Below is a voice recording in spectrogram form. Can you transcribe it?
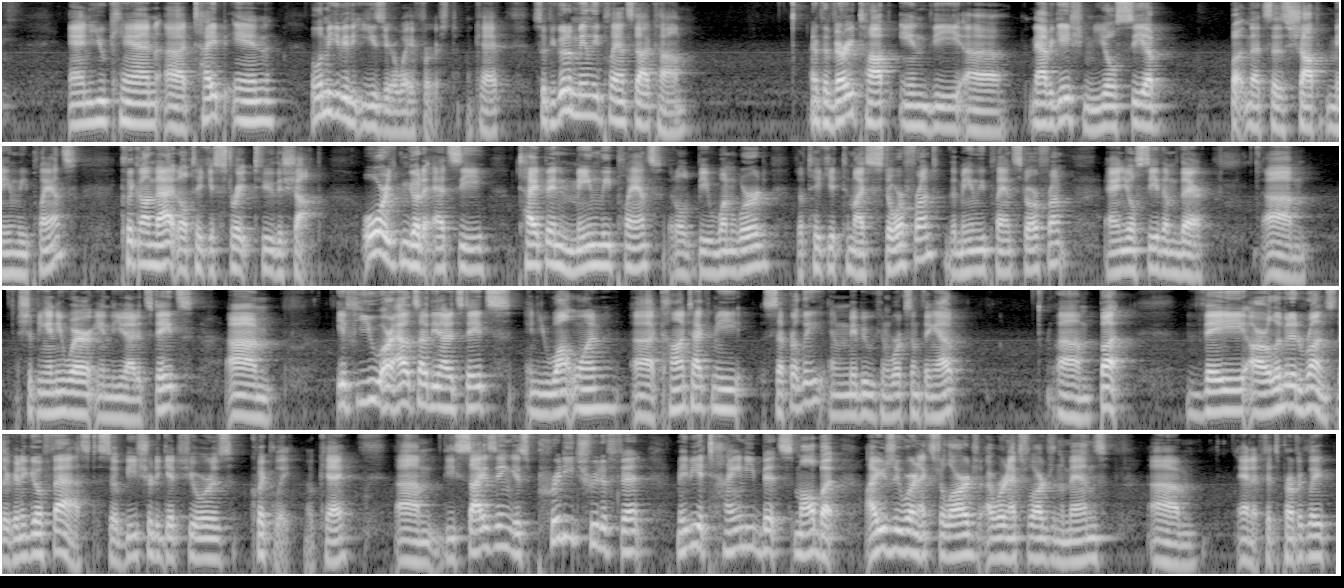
and you can uh, type in, well, let me give you the easier way first. Okay. So if you go to mainlyplants.com, at the very top in the uh, navigation, you'll see a button that says Shop Mainly Plants. Click on that, it'll take you straight to the shop. Or you can go to Etsy, type in Mainly Plants, it'll be one word. It'll take you to my storefront, the Mainly Plants storefront, and you'll see them there. Um, shipping anywhere in the United States. Um, if you are outside of the United States and you want one, uh, contact me separately and maybe we can work something out. Um, but they are limited runs, so they're going to go fast. So be sure to get yours quickly, okay? Um, the sizing is pretty true to fit, maybe a tiny bit small, but I usually wear an extra large. I wear an extra large in the men's, um, and it fits perfectly.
